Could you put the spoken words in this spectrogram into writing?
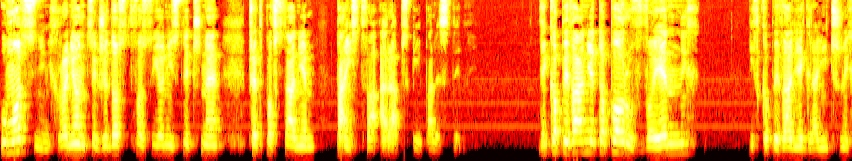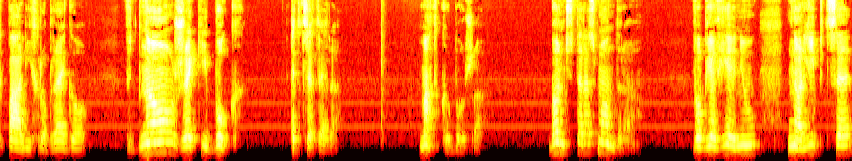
umocnień chroniących żydostwo sionistyczne przed powstaniem państwa arabskiej Palestyny, wykopywanie toporów wojennych i wkopywanie granicznych pali chrobrego w dno rzeki Bóg, etc. Matko Boża, bądź teraz mądra w objawieniu na lipce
